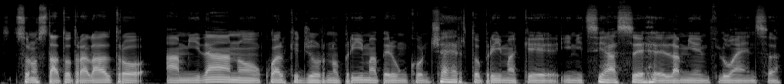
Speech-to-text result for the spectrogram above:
sono stato tra l'altro a Milano qualche giorno prima per un concerto prima che iniziasse la mia influenza,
